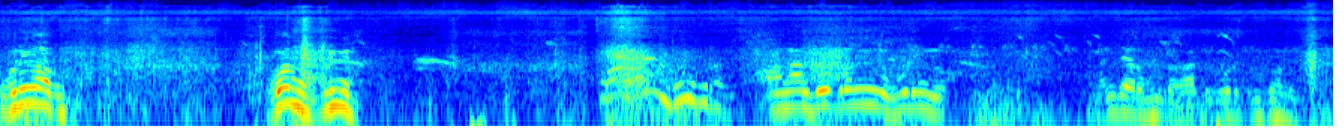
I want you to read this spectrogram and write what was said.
புரியுங்க போங்க புரியுங்க நான் தூக்குறேன் நீங்கள் பிடிங்க அஞ்சாறு மூட்டை காட்டி போட்டு தூக்கணும்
